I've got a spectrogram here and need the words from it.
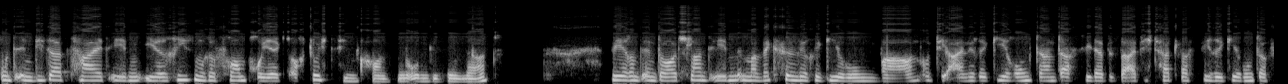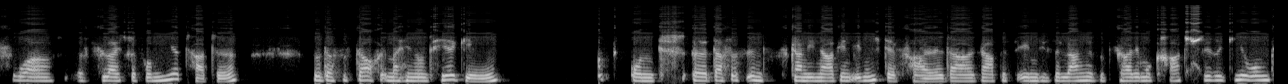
und in dieser Zeit eben ihr Riesenreformprojekt auch durchziehen konnten, ungehindert während in Deutschland eben immer wechselnde Regierungen waren und die eine Regierung dann das wieder beseitigt hat, was die Regierung davor äh, vielleicht reformiert hatte, sodass es da auch immer hin und her ging. Und äh, das ist in Skandinavien eben nicht der Fall. Da gab es eben diese lange sozialdemokratische Regierung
